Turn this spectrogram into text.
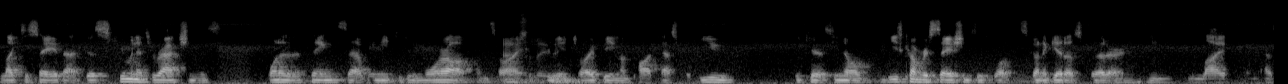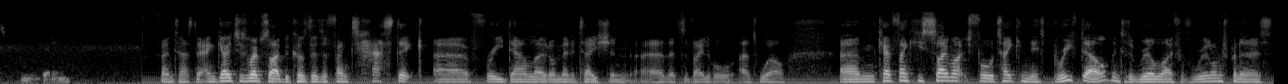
like to say that this human interaction is one of the things that we need to do more of. And so Absolutely. I really enjoy being on podcast with you because you know these conversations is what's going to get us better in, in life and as a human being. Fantastic. And go to his website because there's a fantastic uh, free download on meditation uh, that's available as well. Um, Kev, thank you so much for taking this brief delve into the real life of real entrepreneurs.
